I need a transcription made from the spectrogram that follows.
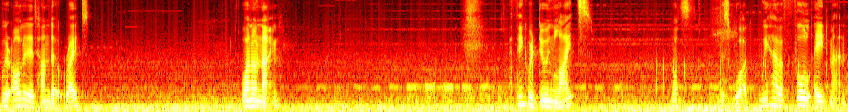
We're already at Hundo, right? 109. I think we're doing lights. What's the squad? We have a full 8 man.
